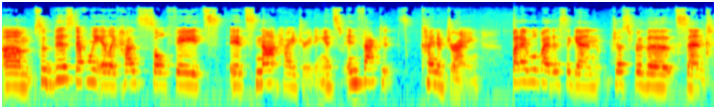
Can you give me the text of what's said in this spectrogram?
Um, so this definitely, it like has sulfates. It's not hydrating. It's, in fact, it's kind of drying. But I will buy this again just for the scent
